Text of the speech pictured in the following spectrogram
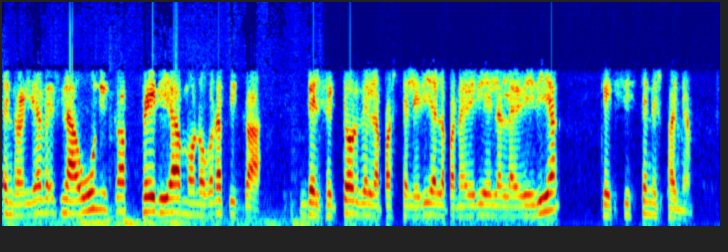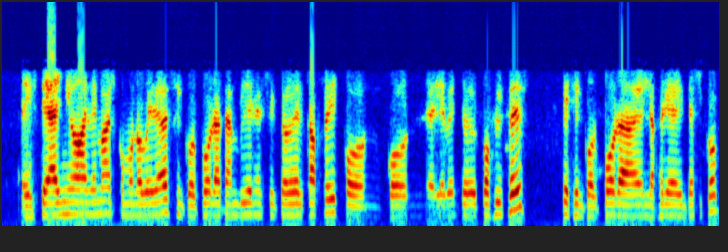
en realidad es la única feria monográfica del sector de la pastelería, la panadería y la heladería que existe en España. Este año, además, como novedad, se incorpora también el sector del café con, con el evento de Coffee Fest, que se incorpora en la Feria de Intersicop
